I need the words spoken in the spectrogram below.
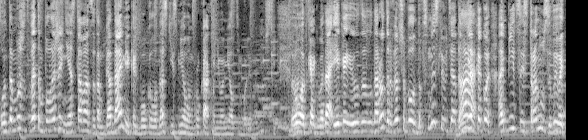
Он там может в этом положении оставаться там годами, как бы около доски с мелом в руках. У него мел, тем более магический. Да. Вот, как бы, да. И, и у у народа рвет шаблон. Да в смысле у тебя там Да. нет какой амбиции страну завоевать?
